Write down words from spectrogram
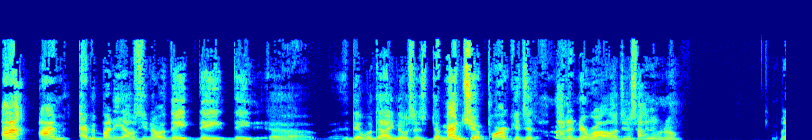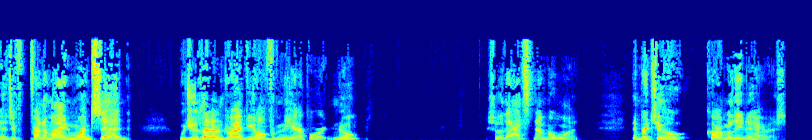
I, I'm everybody else. You know, they they they uh, they will diagnose as dementia, Parkinson's. I'm not a neurologist. I don't know. But as a friend of mine once said, "Would you let him drive you home from the airport?" Nope. So that's number one. Number two, Carmelita Harris.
